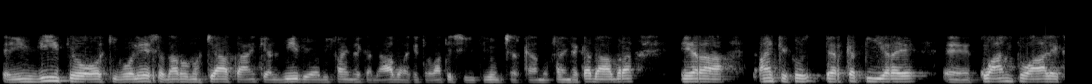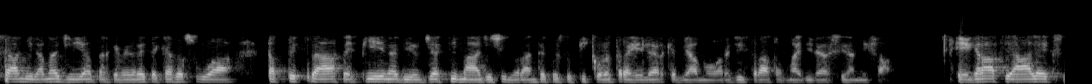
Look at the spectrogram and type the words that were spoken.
Invito chi volesse a dare un'occhiata anche al video di Find the Cadabra che trovate su YouTube cercando Find the Cadabra. Era anche per capire eh, quanto Alex ami la magia, perché vedrete casa sua tappezzata e piena di oggetti magici durante questo piccolo trailer che abbiamo registrato ormai diversi anni fa. E grazie Alex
